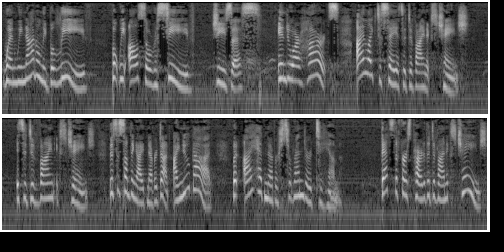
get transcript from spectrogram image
when we not only believe, but we also receive Jesus into our hearts. I like to say it's a divine exchange. It's a divine exchange. This is something I had never done. I knew God, but I had never surrendered to Him. That's the first part of the divine exchange.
